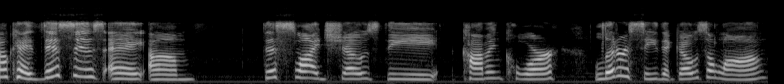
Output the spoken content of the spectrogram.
Okay, this is a um, this slide shows the Common Core literacy that goes along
